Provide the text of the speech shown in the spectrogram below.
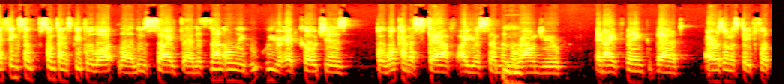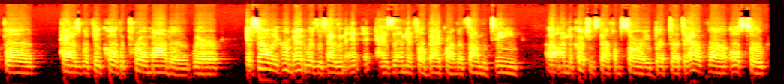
I think some sometimes people lose sight that it's not only who, who your head coach is but what kind of staff are you assembling mm-hmm. around you? And I think that Arizona State football has what they call the pro model, where it's not only Herm Edwards that has an has an NFL background that's on the team, uh, on the coaching staff. I'm sorry, but uh, to have uh, also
